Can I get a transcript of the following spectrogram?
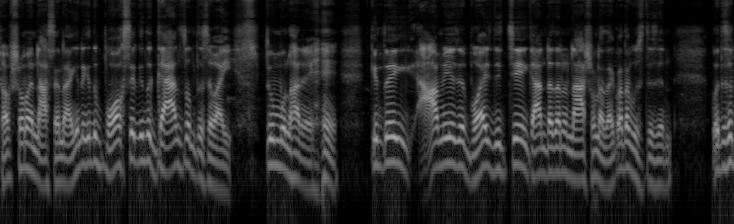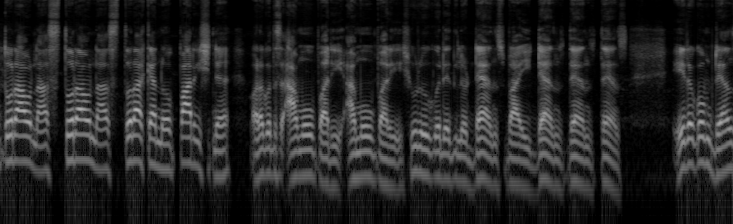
সব সময় নাচে না। কিন্তু কিন্তু বক্সের কিন্তু গান চলতেছে ভাই, তুমুল হারে। কিন্তু এই আমি যে ভয়েস দিচ্ছি, এই গানটা যেন না শোনা যায়। কথা বুঝতেছেন? কইতেছে, তোরাও নাচ তোরাও নাচ, তোরা কেন পারিস না? ওরা কইতেছে, আমিও পারি আমিও পারি। শুরু করে দিল ড্যান্স ভাই ড্যান্স ড্যান্স ড্যান্স এরকম ড্যান্স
